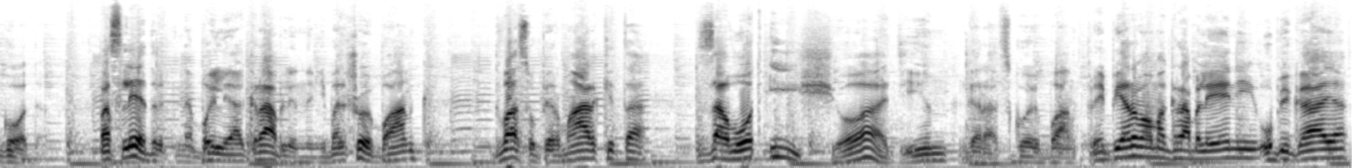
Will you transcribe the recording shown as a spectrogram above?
года. Последовательно были ограблены небольшой банк, два супермаркета, завод и еще один городской банк. При первом ограблении, убегая,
